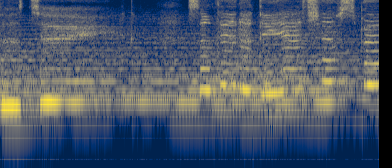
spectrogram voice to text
to take something at the edge of space.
